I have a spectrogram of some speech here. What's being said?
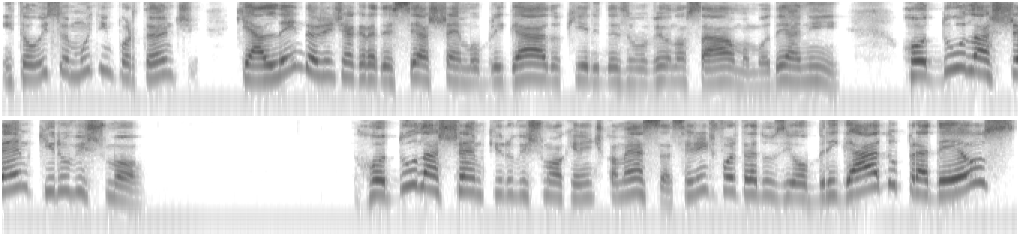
Então isso é muito importante, que além da gente agradecer a Hashem, obrigado que ele desenvolveu nossa alma, Modeani, Rodul Hashem Kiruvishmo. Rodul Hashem Kiruvishmo, que a gente começa, se a gente for traduzir obrigado para Deus,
